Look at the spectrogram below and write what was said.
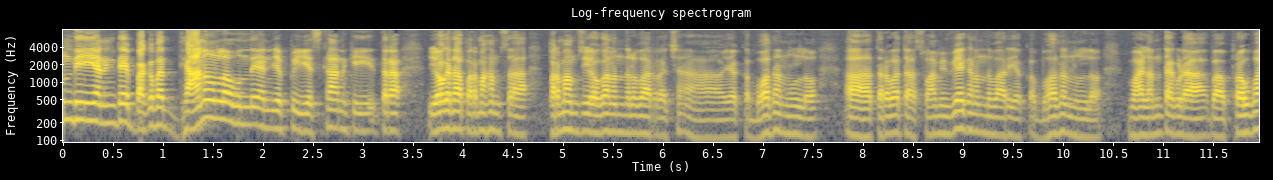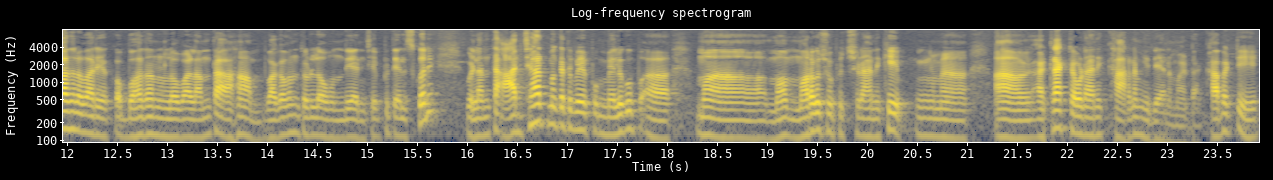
ఉంది అని అంటే భగవద్ ధ్యానంలో ఉంది అని చెప్పి ఇస్కాన్కి ఇతర యోగదా పరమహంస పరమహంస యోగానందుల వారి రచ యొక్క బోధనల్లో తర్వాత స్వామి వివేకానంద వారి యొక్క బోధనల్లో వాళ్ళంతా కూడా ప్రభుపాదుల వారి యొక్క బోధనలో వాళ్ళంతా ఆహా భగవంతుడు భగవంతుడిలో ఉంది అని చెప్పి తెలుసుకొని వీళ్ళంతా ఆధ్యాత్మికత వైపు మెలుగు ఆ, మొరగ చూపించడానికి అట్రాక్ట్ అవ్వడానికి కారణం ఇదే అనమాట కాబట్టి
